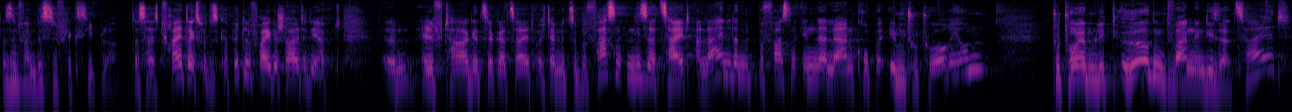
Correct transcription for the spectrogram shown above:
da sind wir ein bisschen flexibler. Das heißt, freitags wird das Kapitel freigeschaltet, ihr habt äh, elf Tage circa Zeit, euch damit zu befassen. In dieser Zeit alleine damit befassen, in der Lerngruppe im Tutorium. Tutorium liegt irgendwann in dieser Zeit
